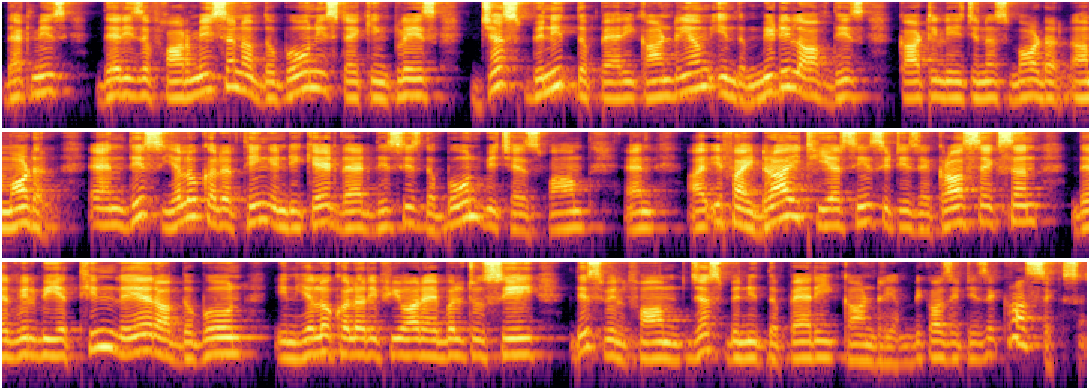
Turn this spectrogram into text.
That means there is a formation of the bone is taking place just beneath the perichondrium in the middle of this cartilaginous model, uh, model. and this yellow color thing indicate that this is the bone which has formed. And I, if I draw it here since it is a cross section there will be a thin layer of the bone in yellow color if you are able to see this will form just beneath the perichondrium because it is a cross section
